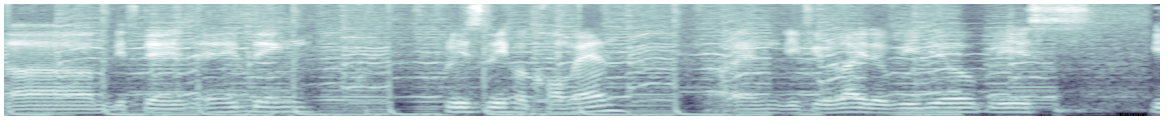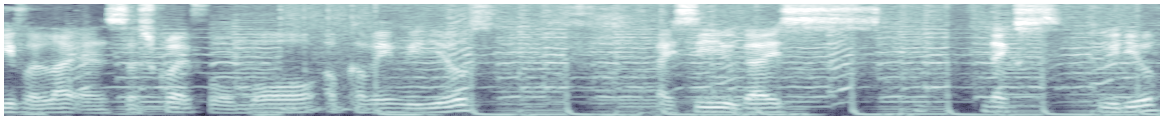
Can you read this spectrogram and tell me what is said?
Um, if there is anything, please leave a comment. And if you like the video, please give a like and subscribe for more upcoming videos. I see you guys next video.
